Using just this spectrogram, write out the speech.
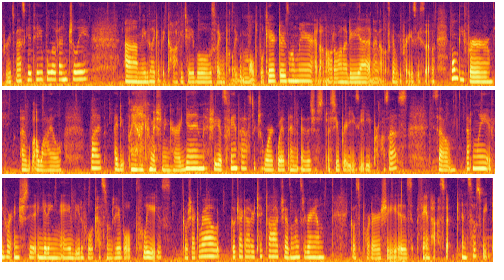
fruits basket table eventually. Um, maybe like a big coffee table so I can put like multiple characters on there. I don't know what I want to do yet and I know it's going to be crazy so it won't be for a, a while but I do plan on commissioning her again. She is fantastic to work with and it is just a super easy process. So definitely if you are interested in getting a beautiful custom table, please go check her out. Go check out her TikTok. She has an Instagram. Go support her. She is fantastic and so sweet.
